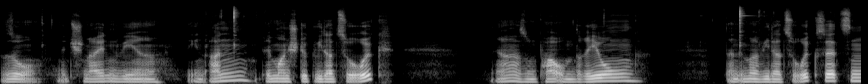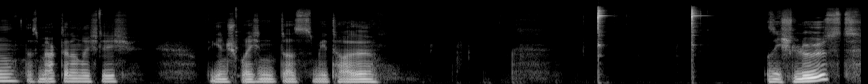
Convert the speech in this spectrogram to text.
So, jetzt schneiden wir den an, immer ein Stück wieder zurück. Ja, so ein paar Umdrehungen, dann immer wieder zurücksetzen. Das merkt er dann richtig, wie entsprechend das Metall sich löst.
